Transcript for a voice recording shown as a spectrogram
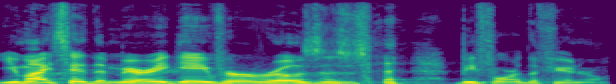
You might say that Mary gave her roses before the funeral.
